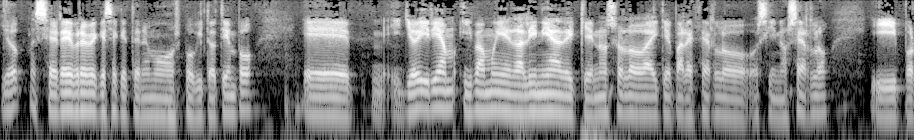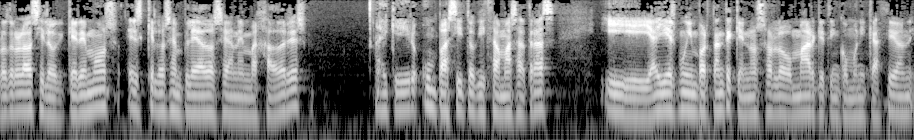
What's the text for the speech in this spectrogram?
Yo seré breve, que sé que tenemos poquito tiempo. Eh, yo iría, iba muy en la línea de que no solo hay que parecerlo, sino serlo. Y por otro lado, si lo que queremos es que los empleados sean embajadores, hay que ir un pasito quizá más atrás y ahí es muy importante que no solo marketing, comunicación,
